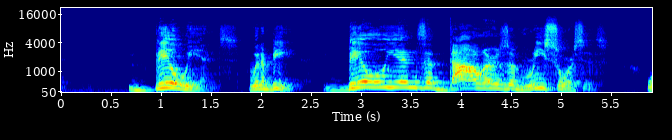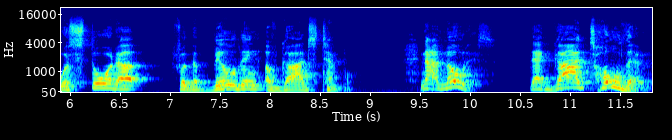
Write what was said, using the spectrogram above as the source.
billions would with a B billions of dollars of resources were stored up for the building of God's temple. Now, notice that God told them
